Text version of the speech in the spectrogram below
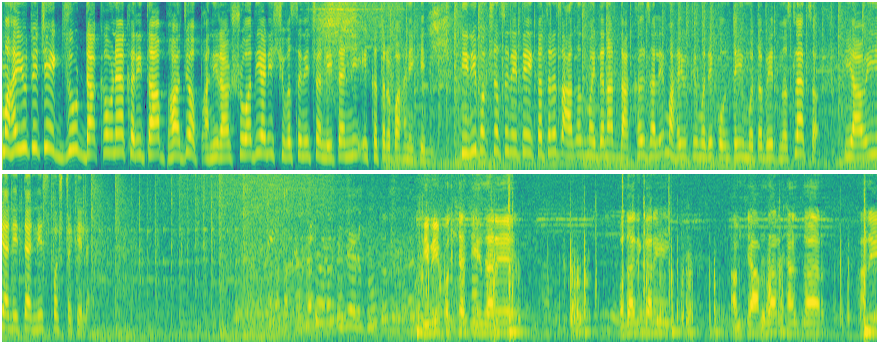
महायुतीची एकजूट दाखवण्याकरिता भाजप आणि राष्ट्रवादी आणि शिवसेनेच्या नेत्यांनी एकत्र पाहणी केली. तिन्ही पक्षाचे नेते एकत्रच आज मैदानात दाखल झाले. महायुतीमध्ये कोणतेही मतभेद नसल्याचं यावेळी या नेत्यांनी स्पष्ट केलं तिन्ही पक्षाचे येणारे पदाधिकारी आमचे आमदार खासदार आणि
